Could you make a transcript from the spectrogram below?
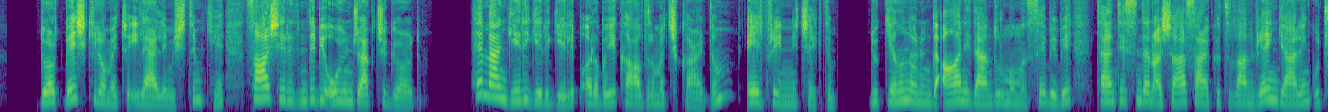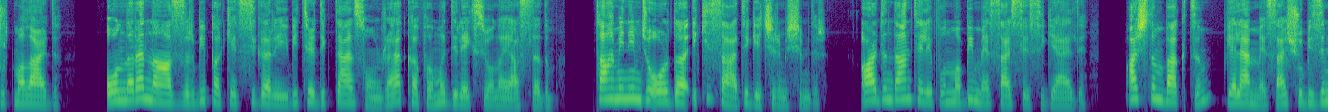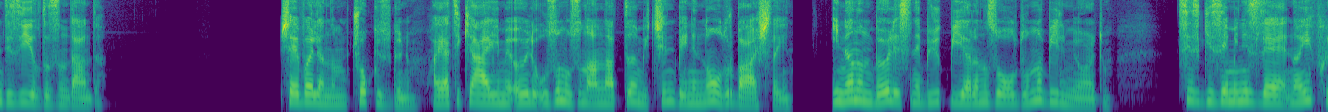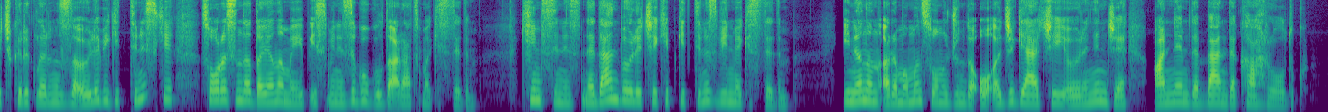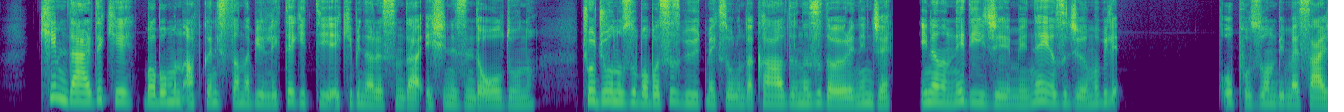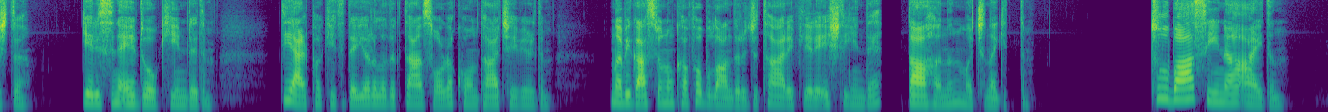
4-5 kilometre ilerlemiştim ki sağ şeridimde bir oyuncakçı gördüm. Hemen geri geri gelip arabayı kaldırıma çıkardım, el frenini çektim. Dükkanın önünde aniden durmamın sebebi tentesinden aşağı sarkıtılan rengarenk uçurtmalardı. Onlara nazır bir paket sigarayı bitirdikten sonra kafamı direksiyona yasladım. Tahminimce orada iki saati geçirmişimdir. Ardından telefonuma bir mesaj sesi geldi. Açtım baktım, gelen mesaj şu bizim dizi yıldızındandı. Şevval Hanım, çok üzgünüm. Hayat hikayemi öyle uzun uzun anlattığım için beni ne olur bağışlayın. İnanın böylesine büyük bir yaranız olduğunu bilmiyordum. Siz gizeminizle, naif hıçkırıklarınızla öyle bir gittiniz ki sonrasında dayanamayıp isminizi Google'da aratmak istedim. Kimsiniz, neden böyle çekip gittiniz bilmek istedim. İnanın aramamın sonucunda o acı gerçeği öğrenince annem de ben de kahrolduk. Kim derdi ki babamın Afganistan'a birlikte gittiği ekibin arasında eşinizin de olduğunu? Çocuğunuzu babasız büyütmek zorunda kaldığınızı da öğrenince inanın ne diyeceğimi, ne yazacağımı bile... Upuzun bir mesajdı. Gerisini evde okuyayım dedim. Diğer paketi de yarıladıktan sonra kontağa çevirdim. Navigasyonun kafa bulandırıcı tarifleri eşliğinde Daha'nın maçına gittim. Tuğba Sina Aydın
